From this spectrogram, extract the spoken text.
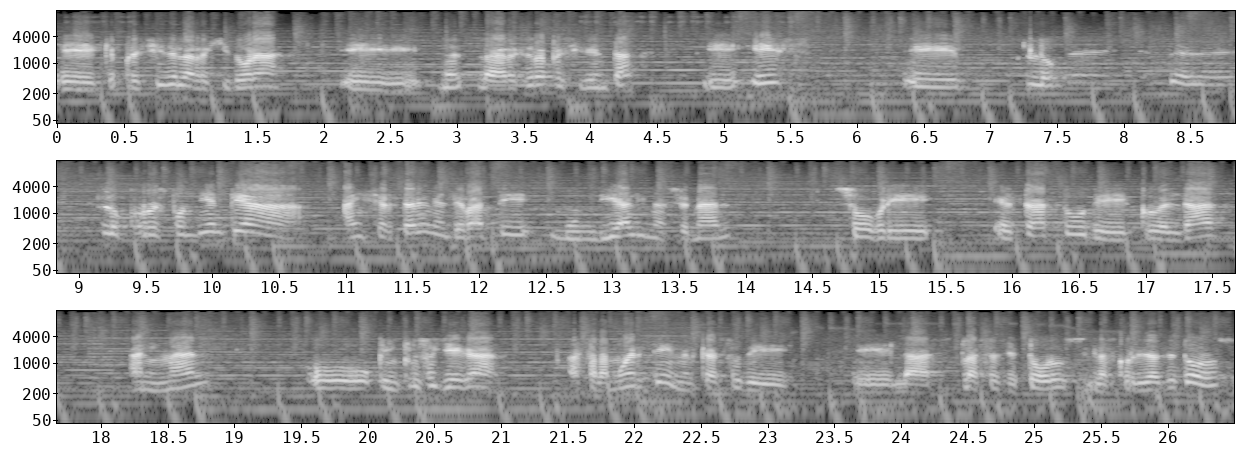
eh, que preside la regidora, la regidora presidenta, es lo lo correspondiente a, insertar en el debate mundial y nacional sobre el trato de crueldad animal o que incluso llega hasta la muerte en el caso de eh, las plazas de toros y las corridas de toros,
